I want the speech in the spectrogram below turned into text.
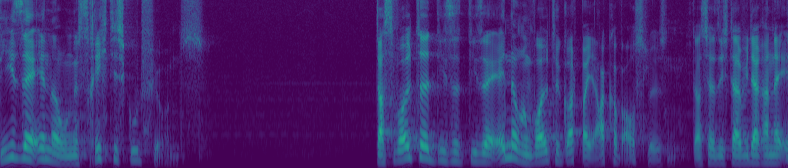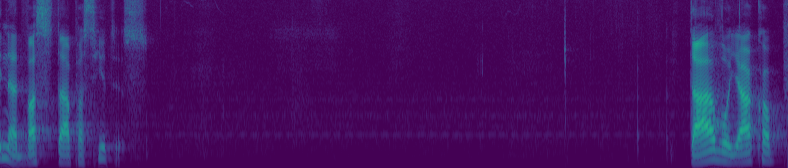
Diese Erinnerung ist richtig gut für uns. Das wollte, diese, diese Erinnerung wollte Gott bei Jakob auslösen, dass er sich da wieder daran erinnert, was da passiert ist. Da, wo Jakob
